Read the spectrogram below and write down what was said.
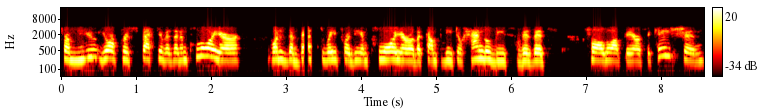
from you, your perspective as an employer, what is the best way for the employer or the company to handle these visits, follow-up verification?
